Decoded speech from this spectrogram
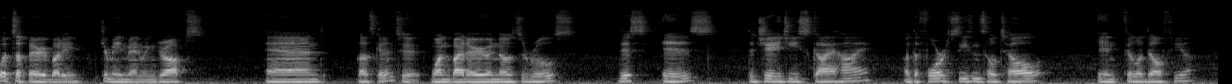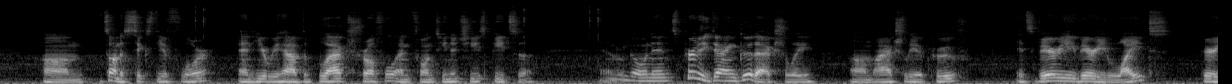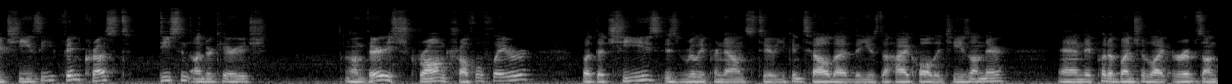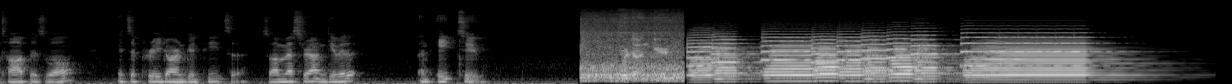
What's up, everybody? It's your main man Wing Drops, and let's get into it. One bite, everyone knows the rules. This is the JG Sky High at the Four Seasons Hotel in Philadelphia. Um, it's on the 60th floor, and here we have the black truffle and fontina cheese pizza. And we're going in. It's pretty dang good, actually. Um, I actually approve. It's very, very light, very cheesy, thin crust, decent undercarriage, um, very strong truffle flavor, but the cheese is really pronounced too. You can tell that they used a high quality cheese on there, and they put a bunch of like herbs on top as well. It's a pretty darn good pizza. So I'll mess around and give it an 8 2.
